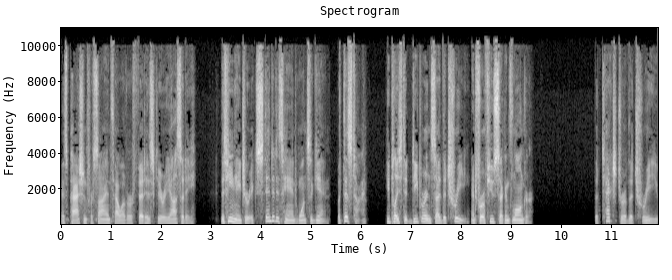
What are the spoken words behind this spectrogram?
His passion for science, however, fed his curiosity. The teenager extended his hand once again, but this time he placed it deeper inside the tree and for a few seconds longer. The texture of the tree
